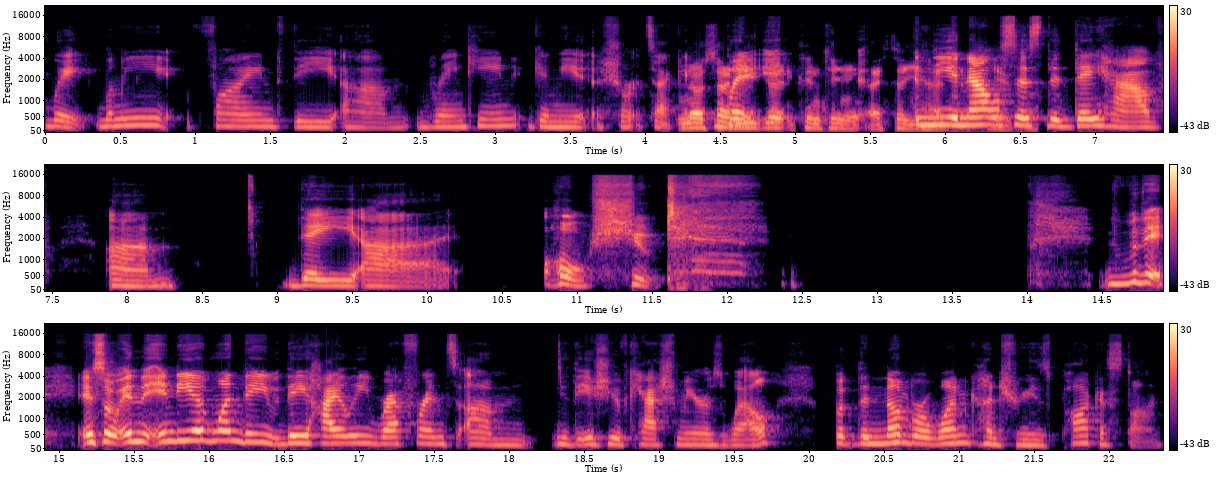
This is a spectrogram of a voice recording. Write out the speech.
Wait, let me find the um, ranking. Give me a short second. No, sorry, but you continue. I you in the analysis that they have, um, they uh, oh shoot. so in the India one, they they highly reference um the issue of Kashmir as well, but the number one country is Pakistan.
